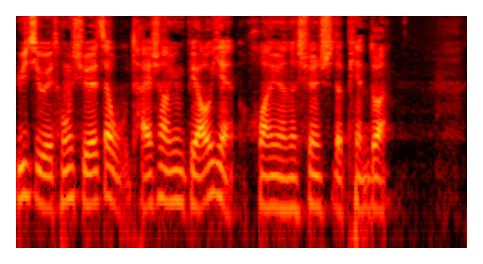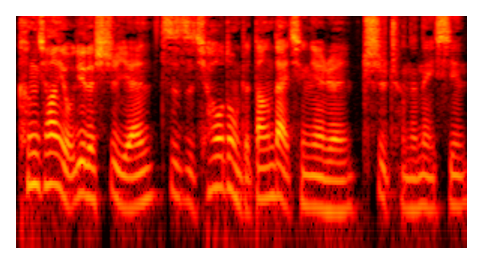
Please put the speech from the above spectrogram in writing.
与几位同学在舞台上用表演还原了宣誓的片段，铿锵有力的誓言，字字敲动着当代青年人赤诚的内心。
